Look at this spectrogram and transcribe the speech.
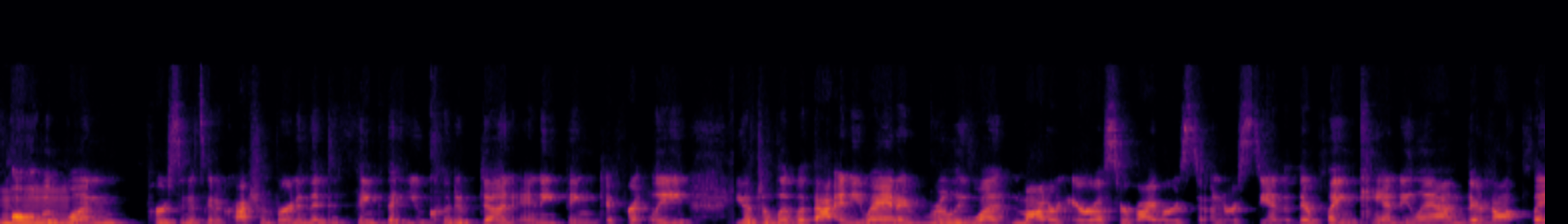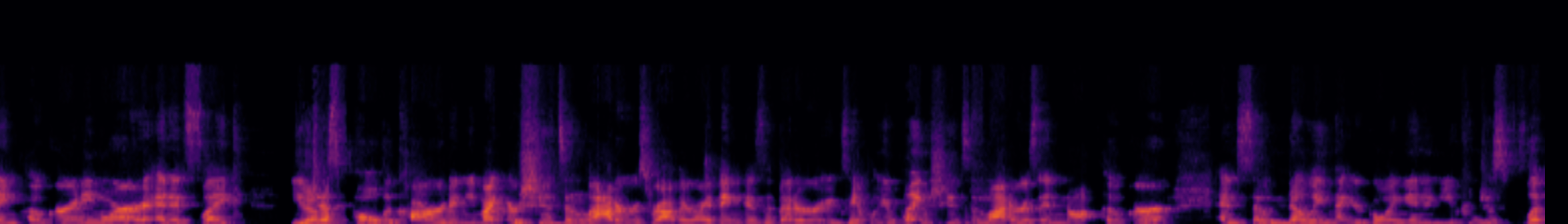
mm-hmm. all but one person is going to crash and burn. And then to think that you could have done anything differently, you have to live with that anyway. And I really want modern era survivors to understand that they're playing Candyland, they're not playing poker anymore. And it's like, you yeah. just pull the card and you might or Chutes and Ladders rather i think is a better example you're playing Chutes and Ladders and not poker and so knowing that you're going in and you can just flip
